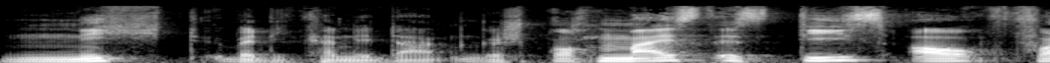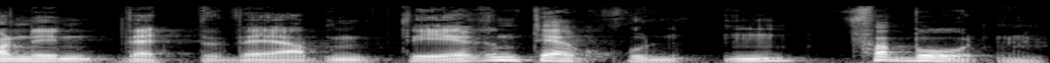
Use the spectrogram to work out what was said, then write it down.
nicht über die Kandidaten gesprochen. Meist ist dies auch von den Wettbewerben während der Runden verboten.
